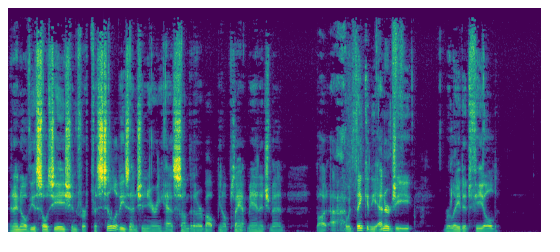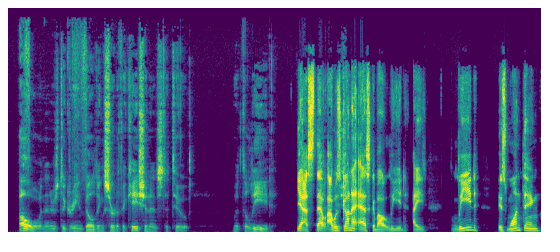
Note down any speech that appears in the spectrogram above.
And I know the Association for Facilities Engineering has some that are about, you know, plant management. But I would think in the energy related field, oh, and then there's the Green Building Certification Institute with the LEED. Yes, that I was gonna ask about LEED. I LEED is one thing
